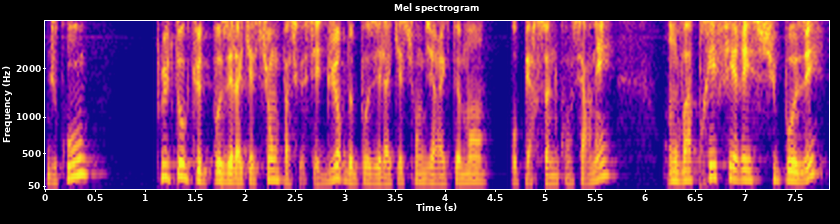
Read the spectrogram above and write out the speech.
Du coup, plutôt que de poser la question, parce que c'est dur de poser la question directement aux personnes concernées, on va préférer supposer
